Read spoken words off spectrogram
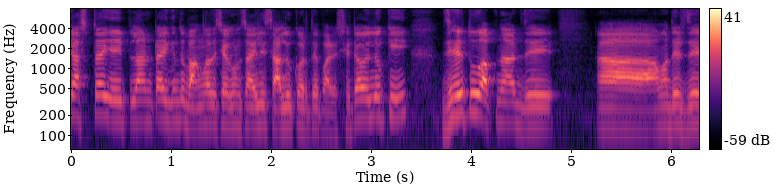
কাজটাই, এই প্ল্যানটাই কিন্তু বাংলাদেশ এখন চাইলে চালু করতে পারে। সেটা হইল কি, যেহেতু আপনার যে আমাদের যে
